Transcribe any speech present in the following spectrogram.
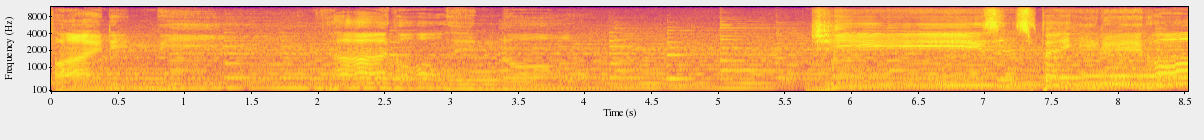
Find in me thine all in all. Jesus paid it all.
